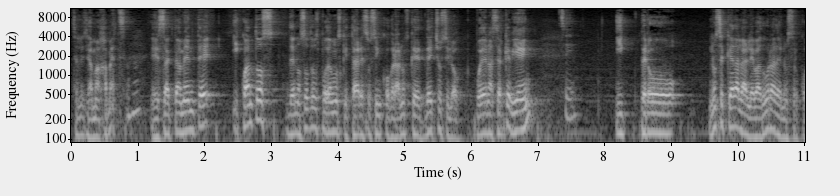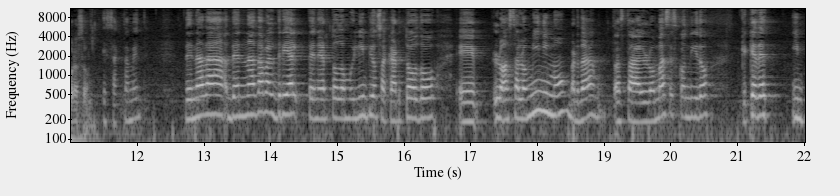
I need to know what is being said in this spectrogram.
Se les llama hametz. Exactamente. ¿Y cuántos de nosotros podemos quitar esos cinco granos? Que de hecho si lo pueden hacer, que bien. Sí, Y, pero no se queda la levadura de nuestro corazón. exactamente. De nada, de nada valdría tener todo muy limpio, sacar todo, eh, lo, hasta lo mínimo, ¿verdad? Hasta lo más escondido, que quede im-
